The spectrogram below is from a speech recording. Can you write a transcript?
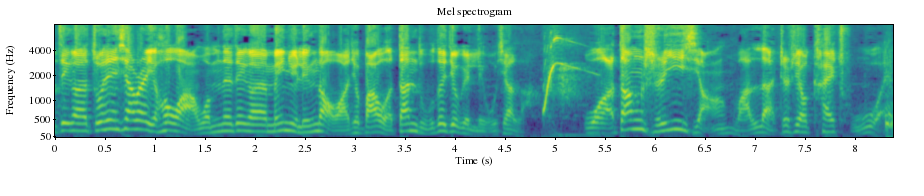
这个昨天下班以后啊，我们的这个美女领导啊，就把我单独的就给留下了。我当时一想，完了，这是要开除我呀！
